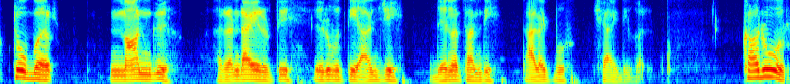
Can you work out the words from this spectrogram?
அக்டோபர் நான்கு ரெண்டாயிரத்தி இருபத்தி அஞ்சு தினத்தந்தி தலைப்பு செய்திகள். கரூர்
